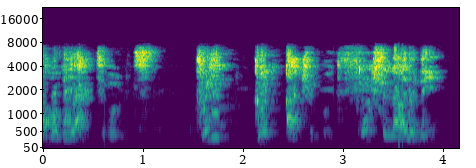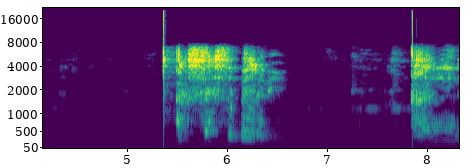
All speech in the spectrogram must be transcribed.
some of the attributes. Three good attributes functionality, accessibility, and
